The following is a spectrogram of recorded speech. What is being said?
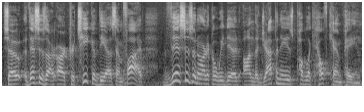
So this is our, our critique of DSM-5. This is an article we did on the Japanese public health campaign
